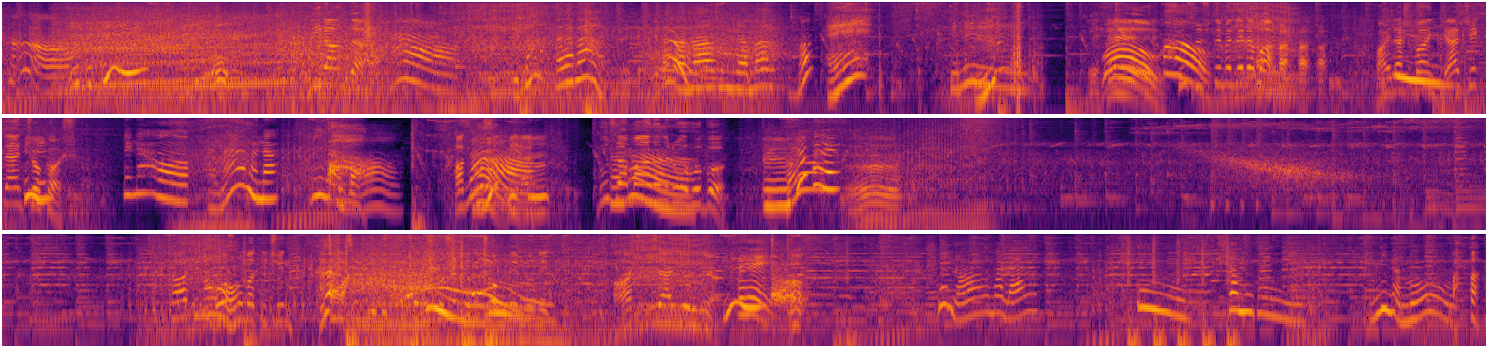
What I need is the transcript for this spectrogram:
Ha. Bir anda. Ha. Merhaba. Mama, Minama. Eh? Wow, şu süslemelere bak. Paylaşman gerçekten çok hoş. Minaba. Haklısın. Mia. Bu zamanın ruhu bu. Tatili bozmamak için hepimizin birlikte çalışması beni çok memnun etti. Ağaç güzel görünüyor. Hey. Buna mala. Oo. Şamgu. Minamo.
